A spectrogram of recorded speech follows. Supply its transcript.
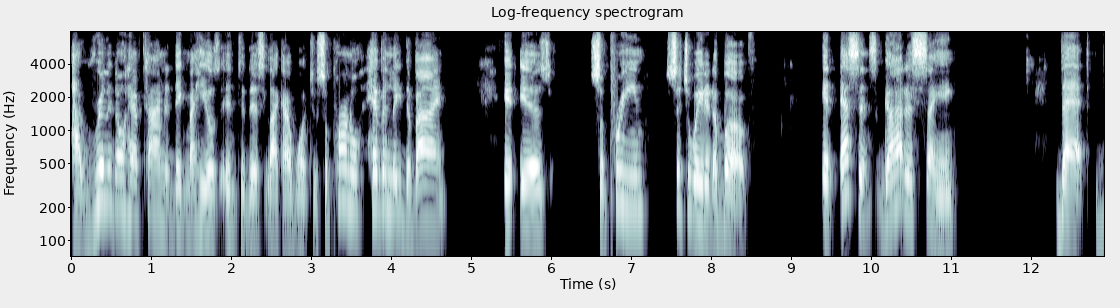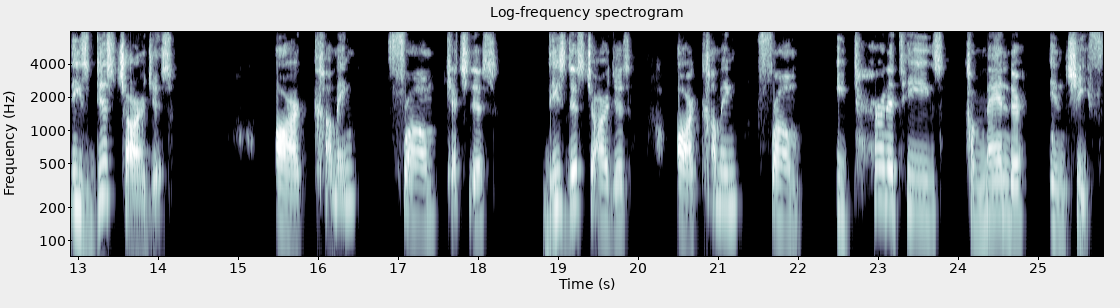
I really don't have time to dig my heels into this like I want to. Supernal, heavenly, divine, it is supreme, situated above. In essence, God is saying that these discharges are coming from, catch this, these discharges are coming from eternity's commander in chief.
